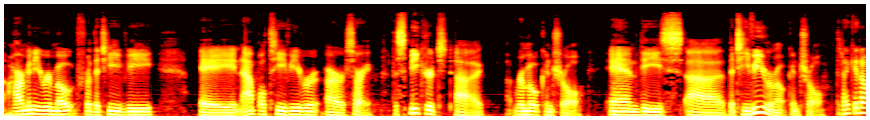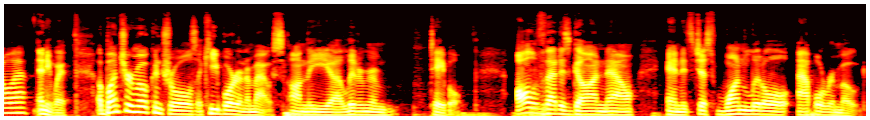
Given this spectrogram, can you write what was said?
Harmony remote for the TV, a an Apple TV re- or sorry, the speaker t- uh, remote control and these uh, the TV remote control. Did I get all that? Anyway, a bunch of remote controls, a keyboard, and a mouse on the uh, living room table. All of that is gone now, and it's just one little Apple remote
